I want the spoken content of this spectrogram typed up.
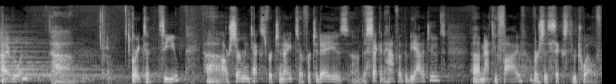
Hi, everyone. Um, great to see you. Uh, our sermon text for tonight or for today is um, the second half of the Beatitudes, uh, Matthew 5, verses 6 through 12.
